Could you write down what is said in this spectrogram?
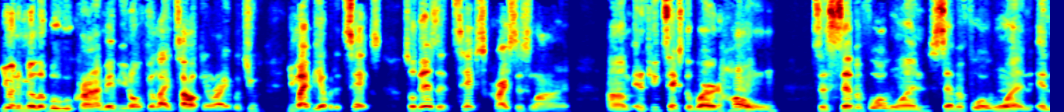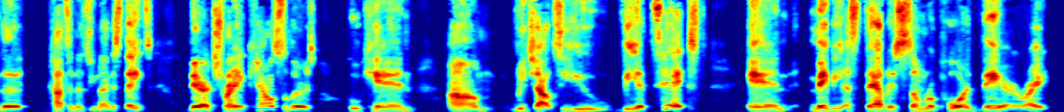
you're in the middle of boohoo crying, maybe you don't feel like talking, right? But you you might be able to text. So there's a text crisis line. Um, and if you text the word home to 741-741 in the continental United States, there are trained counselors who can um reach out to you via text and maybe establish some rapport there, right?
